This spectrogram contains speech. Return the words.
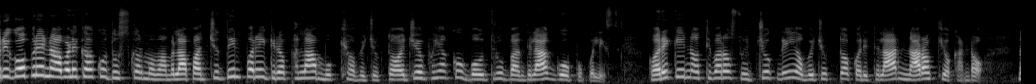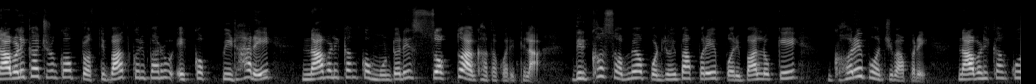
ପୁରୀ ଗୋପରେ ନାବାଳିକାକୁ ଦୁଷ୍କର୍ମ ମାମଲା ପାଞ୍ଚ ଦିନ ପରେ ଗିରଫ ହେଲା ମୁଖ୍ୟ ଅଭିଯୁକ୍ତ ଅଜୟ ଭୂୟାଙ୍କୁ ବୌଦ୍ଧରୁ ବାନ୍ଧିଲା ଗୋପ ପୋଲିସ ଘରେ କେହି ନଥିବାର ସୁଯୋଗ ନେଇ ଅଭିଯୁକ୍ତ କରିଥିଲା ନାରକୀୟ କାଣ୍ଡ ନାବାଳିକା ଜଣକ ପ୍ରତିବାଦ କରିବାରୁ ଏକ ପିଢ଼ାରେ ନାବାଳିକାଙ୍କ ମୁଣ୍ଡରେ ଶକ୍ତ ଆଘାତ କରିଥିଲା ଦୀର୍ଘ ସମୟ ପଡ଼ିରହିବା ପରେ ପରିବାର ଲୋକେ ଘରେ ପହଞ୍ଚିବା ପରେ ନାବାଳିକାଙ୍କୁ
